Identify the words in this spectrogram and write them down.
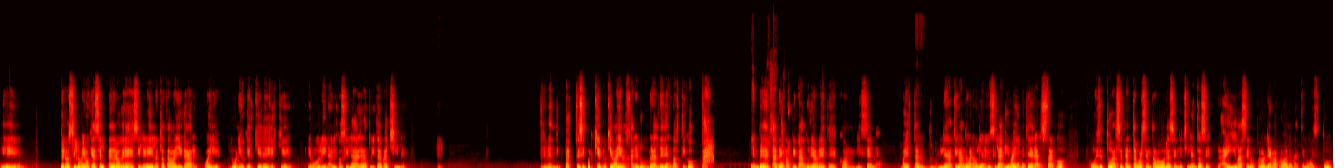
Eh, pero si lo mismo que hace el Pedro Grés, es decir, él ha tratado de llegar, oye, lo único que él quiere es que hemoglobina glicosilada gratuita para Chile tremendo impacto. ¿Por qué? Porque vaya a bajar el umbral de diagnóstico. En vez de estar diagnosticando diabetes con glicemia, vaya a estar diagnosticando con hemoglobina glucosilada y vaya a meter al saco, como dices tú, al 70% de la población de Chile. Entonces, ahí va a ser un problema probablemente, como dices tú.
